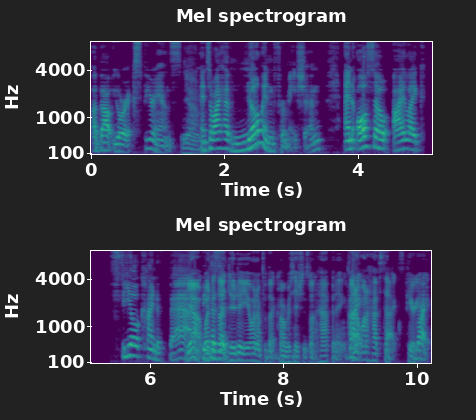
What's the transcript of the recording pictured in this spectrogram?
about your experience. Yeah. And so I have no information and also I like feel kind of bad yeah. What does that it- do to you whenever that conversation's not happening? I don't want to have sex. Period. Right.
